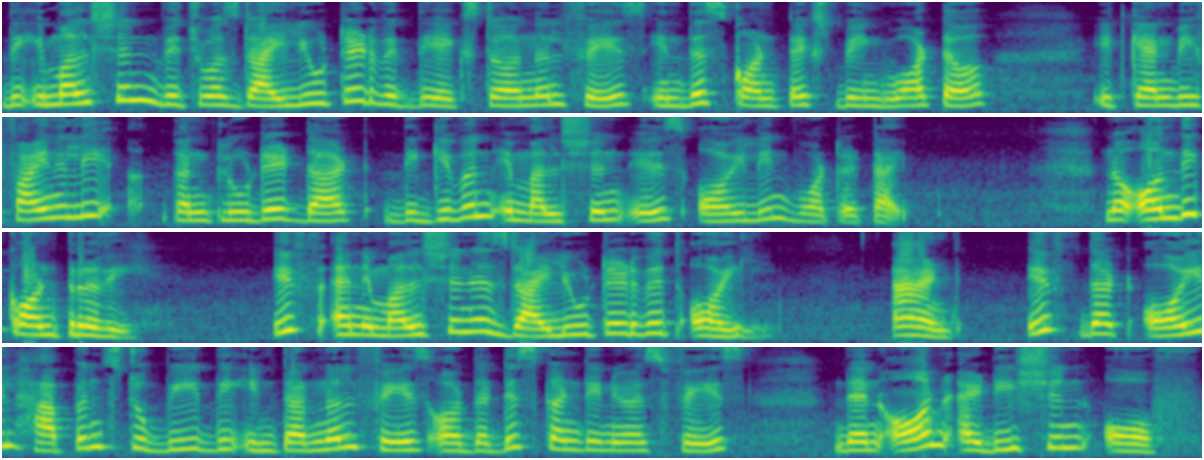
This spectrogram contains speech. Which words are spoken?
the emulsion which was diluted with the external phase in this context being water, it can be finally concluded that the given emulsion is oil in water type. Now, on the contrary, if an emulsion is diluted with oil and if that oil happens to be the internal phase or the discontinuous phase, then on addition of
